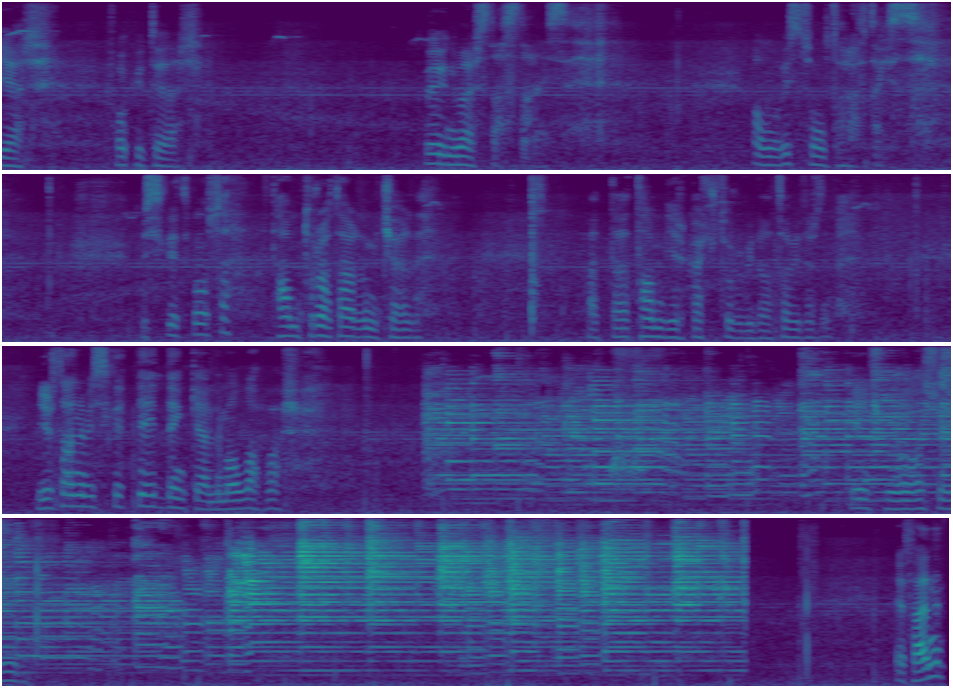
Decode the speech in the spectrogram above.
diğer fakülteler ve üniversite hastanesi. Ama biz sol taraftayız. Bisikletim olsa tam tur atardım içeride. Hatta tam birkaç tur bile atabilirdim. Bir tane bisikletliye denk geldim Allah var. Genç bir olan sürüyordu. Efendim?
